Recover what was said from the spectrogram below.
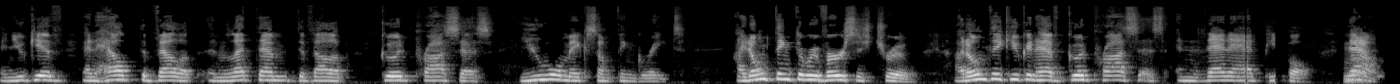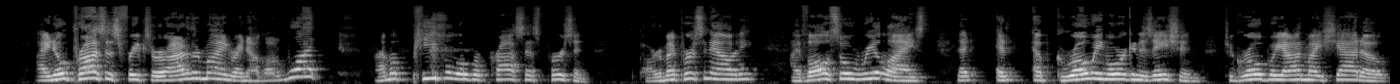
and you give and help develop and let them develop good process, you will make something great. I don't think the reverse is true. I don't think you can have good process and then add people. No. Now, I know process freaks are out of their mind right now going, What? I'm a people over process person. It's part of my personality. I've also realized that an, a growing organization to grow beyond my shadow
